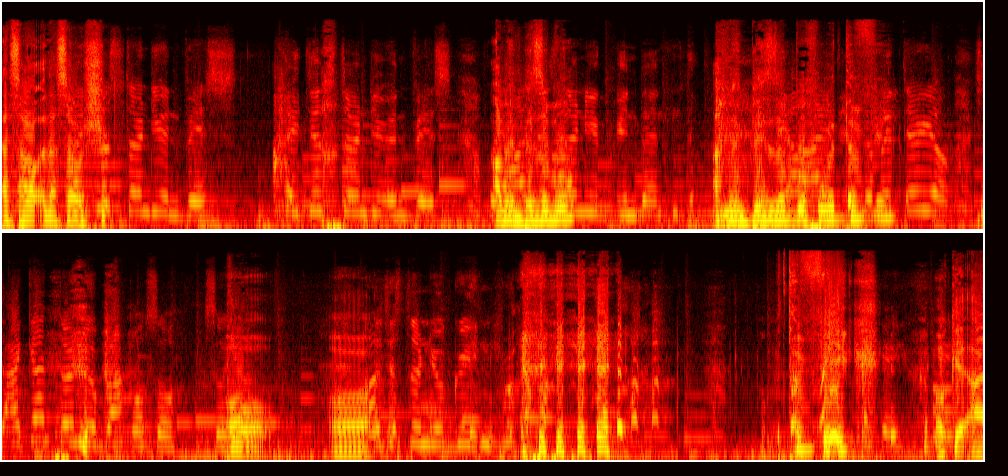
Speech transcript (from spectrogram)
That's how. That's how. I Sure. just turned you invis. I just turned you invis. I'm Well, I'll just invisible? turn you green then. I'm invisible. Yeah, what the the material. So I can't turn you back also. So Oh. yeah. Uh. I'll just turn you green, bro. what the freak? Okay. Okay, I,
